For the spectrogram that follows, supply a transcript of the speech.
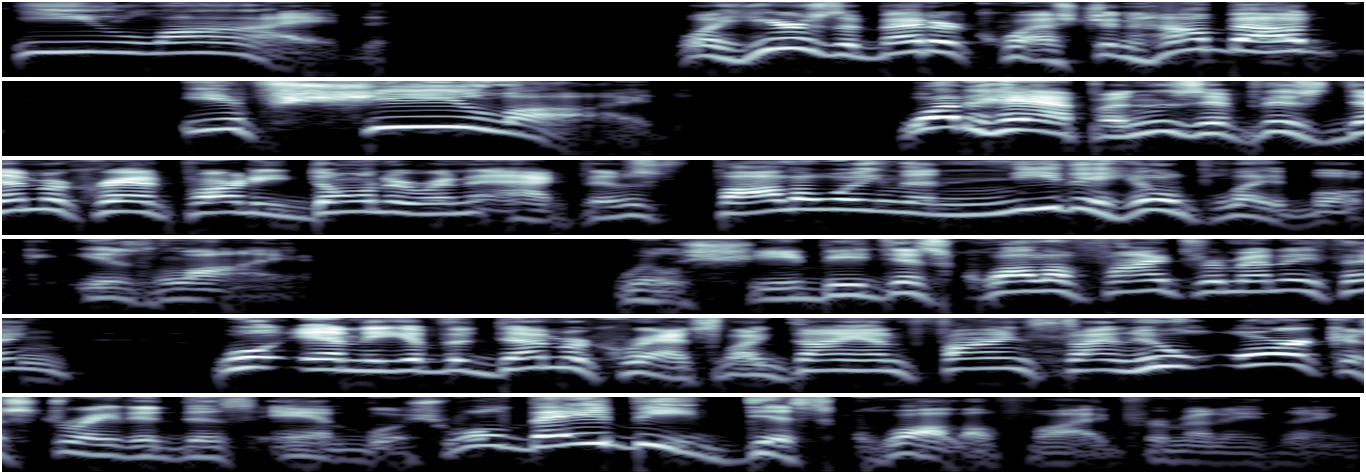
he lied. Well, here's a better question. How about if she lied? What happens if this Democrat Party donor and activist following the Anita Hill playbook is lying? Will she be disqualified from anything? Will any of the Democrats, like Dianne Feinstein, who orchestrated this ambush, will they be disqualified from anything?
